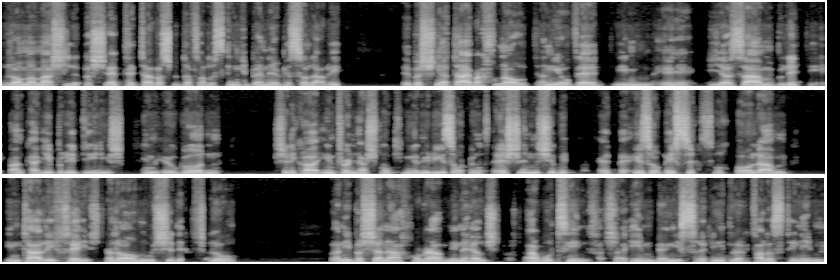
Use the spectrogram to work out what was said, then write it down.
לא ממש לרשת את הרשות הפלסטינית באנרגיה סולארית. ובשנתיים האחרונות אני עובד עם אה, יזם בריטי, בנקאי בריטי, עם ארגון שנקרא International Communities Organization, שמתמקד באזורי סכסוך בעולם עם תהליכי שלום שנכשלו. ואני בשנה האחרונה מנהל שלושה ערוצים חשאיים בין ישראלים ופלסטינים,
